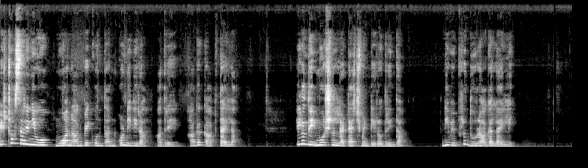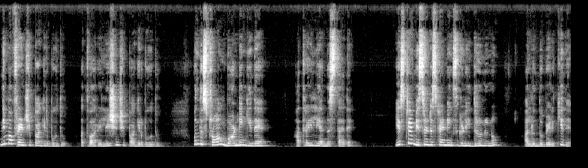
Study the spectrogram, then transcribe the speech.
ಎಷ್ಟೋ ಸರಿ ನೀವು ಮೂವ್ ಆನ್ ಆಗಬೇಕು ಅಂತ ಅಂದ್ಕೊಂಡಿದ್ದೀರಾ ಆದರೆ ಆಗಕ್ಕಾಗ್ತಾ ಇಲ್ಲ. ಇಲ್ಲೊಂದು ಇಮೋಷ್ನಲ್ ಅಟ್ಯಾಚ್ಮೆಂಟ್ ಇರೋದ್ರಿಂದ ನೀವಿಬ್ಬರು ದೂರ ಆಗಲ್ಲ ಇಲ್ಲಿ. ನಿಮ್ಮ ಫ್ರೆಂಡ್ಶಿಪ್ ಆಗಿರಬಹುದು ಅಥವಾ ರಿಲೇಷನ್ಶಿಪ್ ಆಗಿರಬಹುದು, ಒಂದು ಸ್ಟ್ರಾಂಗ್ ಬಾಂಡಿಂಗ್ ಇದೆ ಆ ಥರ ಇಲ್ಲಿ ಅನ್ನಿಸ್ತಾ ಇದೆ. ಎಷ್ಟೇ ಮಿಸ್ಅಂಡರ್ಸ್ಟ್ಯಾಂಡಿಂಗ್ಸ್ಗಳಿದ್ರೂ ಅಲ್ಲೊಂದು ಬೆಳಕಿದೆ.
